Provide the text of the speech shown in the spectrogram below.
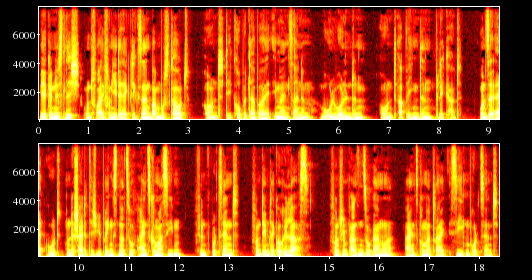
wie er genüsslich und frei von jeder Hektik seinen Bambus kaut und die Gruppe dabei immer in seinem wohlwollenden und abwiegenden Blick hat. Unser Erbgut unterscheidet sich übrigens nur zu 1,75 Prozent von dem der Gorillas, von Schimpansen sogar nur 1,37 Prozent.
